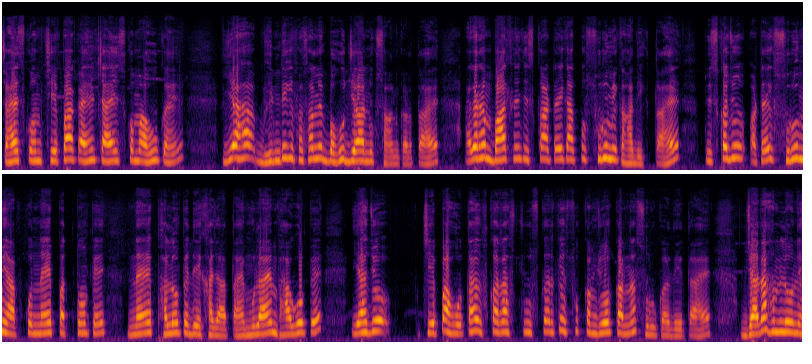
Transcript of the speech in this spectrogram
चाहे इसको हम चेपा कहें, चाहे इसको माहू कहें यह भिंडी की फ़सल में बहुत ज़्यादा नुकसान करता है। अगर हम बात करें तो इसका अटैक आपको शुरू में कहाँ दिखता है तो इसका जो अटैक शुरू में आपको नए पत्तों पे, नए फलों पे देखा जाता है, मुलायम भागों पे यह जो चेपा होता है, उसका रस चूस करके उसको कमज़ोर करना शुरू कर देता है। ज़्यादा हमलों ने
